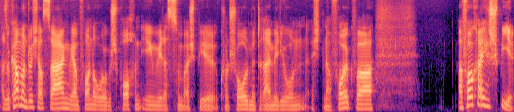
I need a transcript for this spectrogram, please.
Also kann man durchaus sagen, wir haben vorhin darüber gesprochen, irgendwie, dass zum Beispiel Control mit 3 Millionen echt ein Erfolg war erfolgreiches Spiel,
